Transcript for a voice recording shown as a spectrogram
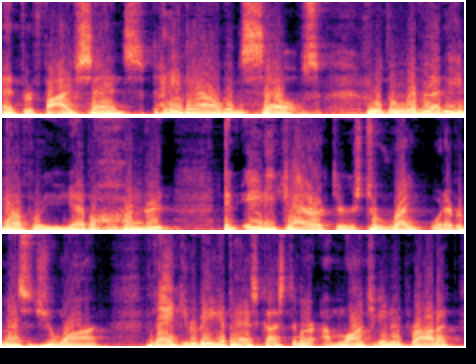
And for five cents, PayPal themselves will deliver that email for you. You have 180 characters to write whatever message you want. Thank you for being a past customer. I'm launching a new product.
